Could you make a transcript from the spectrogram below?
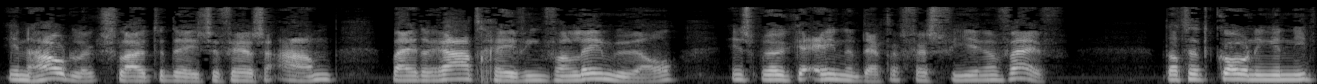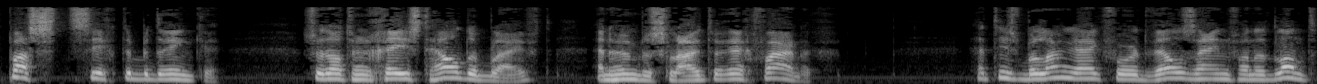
Inhoudelijk sluiten deze versen aan bij de raadgeving van Lemuel in Spreuken 31 vers 4 en 5, dat het koningen niet past zich te bedrinken, zodat hun geest helder blijft en hun besluiten rechtvaardig. Het is belangrijk voor het welzijn van het land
